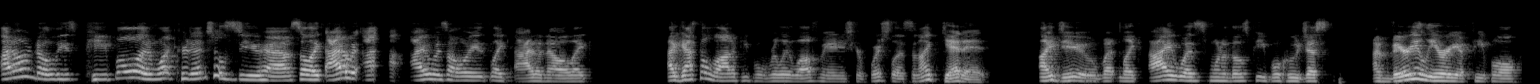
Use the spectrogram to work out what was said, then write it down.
I don't know these people and what credentials do you have? So like I, I, I was always like I don't know like I guess a lot of people really love manuscript wish lists and I get it. I do, but like I was one of those people who just I'm very leery of people.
